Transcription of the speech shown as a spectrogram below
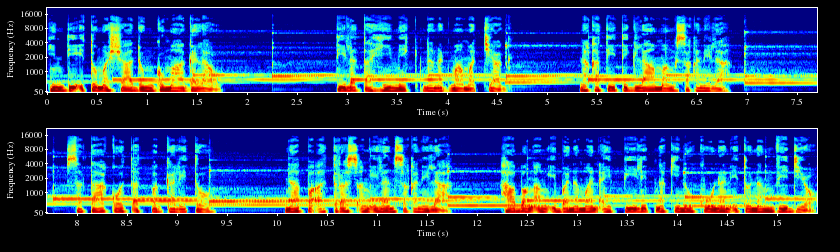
Hindi ito masyadong gumagalaw. Tila tahimik na nagmamatyag, nakatitig lamang sa kanila. Sa takot at pagkalito, napaatras ang ilan sa kanila habang ang iba naman ay pilit na kinukunan ito ng video.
